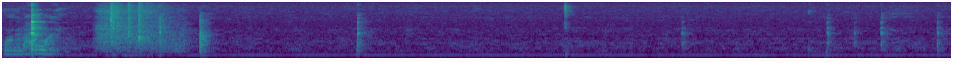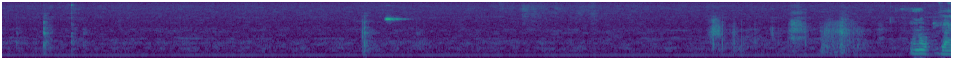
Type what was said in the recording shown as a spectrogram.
One by one. I don't know if you guys can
